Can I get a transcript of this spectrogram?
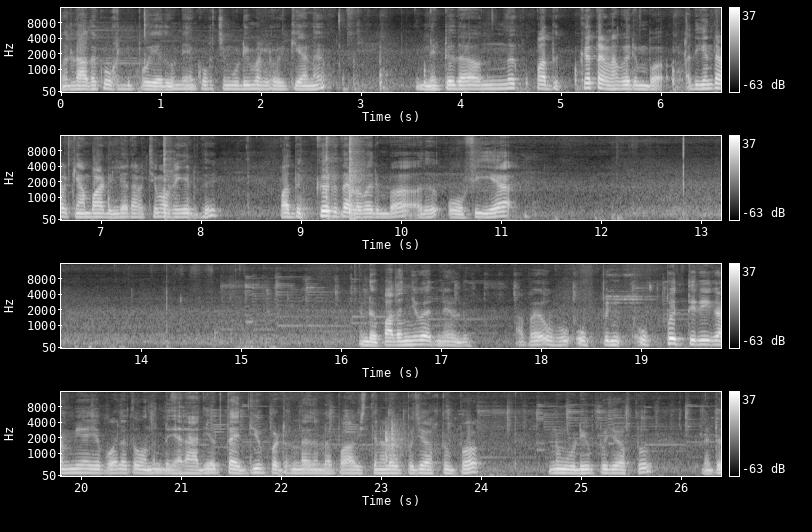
വല്ലാതെ കുറുകിപ്പോയി. അതുകൊണ്ട് ഞാൻ കുറച്ചും കൂടി വെള്ളം ഒഴിക്കുകയാണ്. എന്നിട്ട് ഇതാ ഒന്ന് പതുക്കെ തിള വരുമ്പോൾ അധികം തിളയ്ക്കാൻ പാടില്ല തിളച്ച് മുറയരുത് പതുക്കെ ഒരു തിള വരുമ്പോൾ അത് ഓഫ് ചെയ്യുക. ഉണ്ട് പതഞ്ഞ് വരുന്നേ ഉള്ളൂ. അപ്പോൾ ഉപ്പ് ഉപ്പിൻ ഉപ്പ് ഇത്തിരി കമ്മിയായ പോലെ തോന്നുന്നുണ്ട്. ഞാൻ ആദ്യം തരി ഉപ്പിട്ടിട്ടുണ്ടായിരുന്നുള്ളൂ അപ്പോൾ ആവശ്യത്തിനുള്ള ഉപ്പ് ചേർത്തു. ഇപ്പോൾ ഒന്നും കൂടി ഉപ്പ് ചേർത്തു. എന്നിട്ട്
